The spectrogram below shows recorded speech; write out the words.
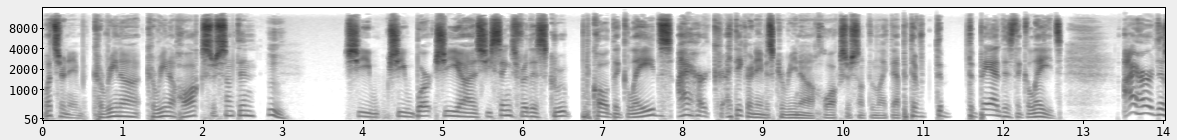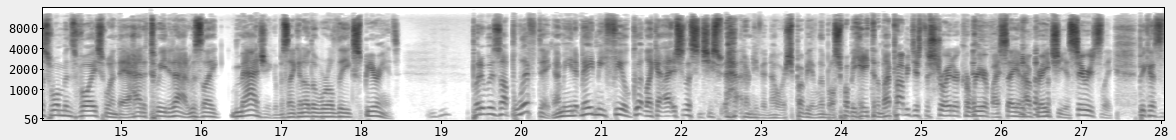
what's her name? Karina Karina Hawks or something. She she work she uh she sings for this group called the Glades. I heard I think her name is Karina Hawks or something like that. But the the the band is the Glades. I heard this woman's voice one day. I had to tweet it out. It was like magic. It was like an otherworldly experience. Mm-hmm. but it was uplifting. I mean, it made me feel good. Like, I, she, listen, she's, I don't even know her. She's probably a liberal. She probably hated him. I probably just destroyed her career by saying how great she is. Seriously. Because,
